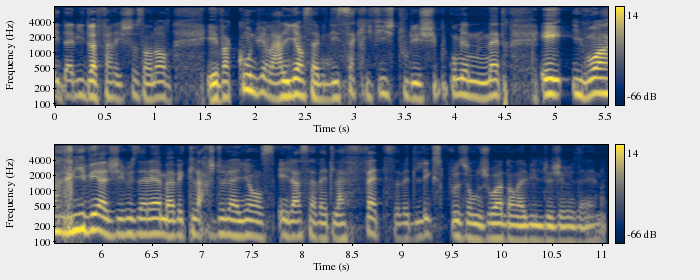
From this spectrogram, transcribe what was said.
Et David va faire les choses en ordre et va conduire l'alliance avec des sacrifices tous les je ne sais plus combien de mètres. Et ils vont arriver à Jérusalem avec l'arche de l'alliance. Et là, ça va être la fête, ça va être l'explosion de joie dans la ville de Jérusalem.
